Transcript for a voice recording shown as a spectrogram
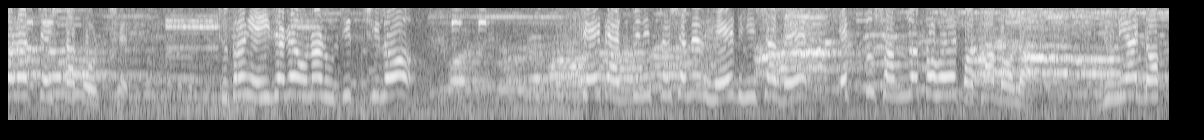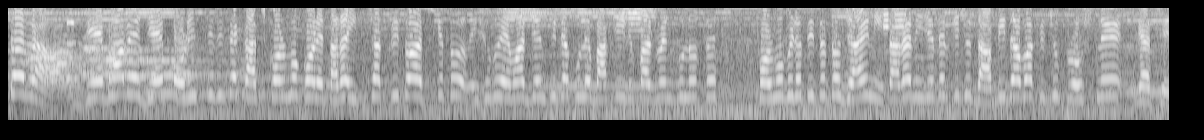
করার চেষ্টা করছেন। সুতরাং এই জায়গায় ওনার উচিত ছিল স্টেট অ্যাডমিনিস্ট্রেশনের হেড হিসাবে একটু সংযত হয়ে কথা বলা। জুনিয়র ডক্টররা যেভাবে যে পরিস্থিতিতে কাজকর্ম করে, তারা ইচ্ছাকৃত আজকে তো শুধু এমার্জেন্সিটা খুলে বাকি ডিপার্টমেন্টগুলোতে কর্মবিরতিতে তো যায়নি, তারা নিজেদের কিছু দাবি দাবা, কিছু প্রশ্নে গেছে।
